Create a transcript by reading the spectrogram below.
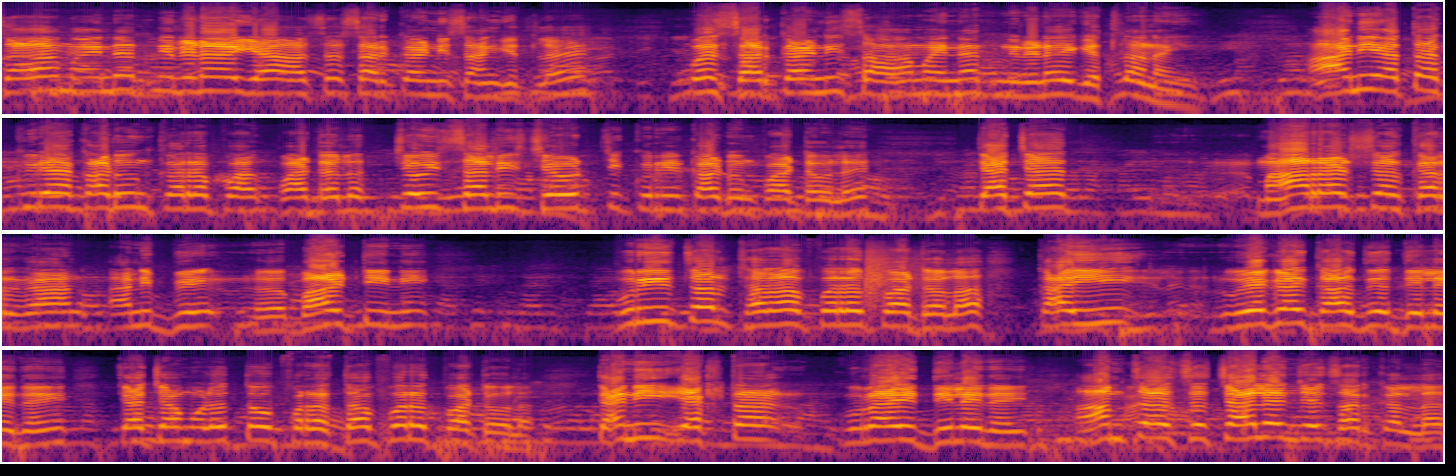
सहा महिन्यात निर्णय घ्या असं सरकारने सांगितलंय. पण सरकारने सहा महिन्यात निर्णय घेतला नाही. आणि आता कुऱ्या काढून कर पा पाठवलं. चोवीस साली शेवटची कुरी काढून पाठवलंय. त्याच्यात महाराष्ट्र सरकार आणि बी बार्टीनी पुरीचा ठराव परत पाठवला. काही वेगळे कागद दिले नाही. त्याच्यामुळं तो प्रस्ताव परत पाठवला. त्यांनी एक्स्ट्रा कुराई दिले नाही. आमचं असं चॅलेंज आहे सरकारला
